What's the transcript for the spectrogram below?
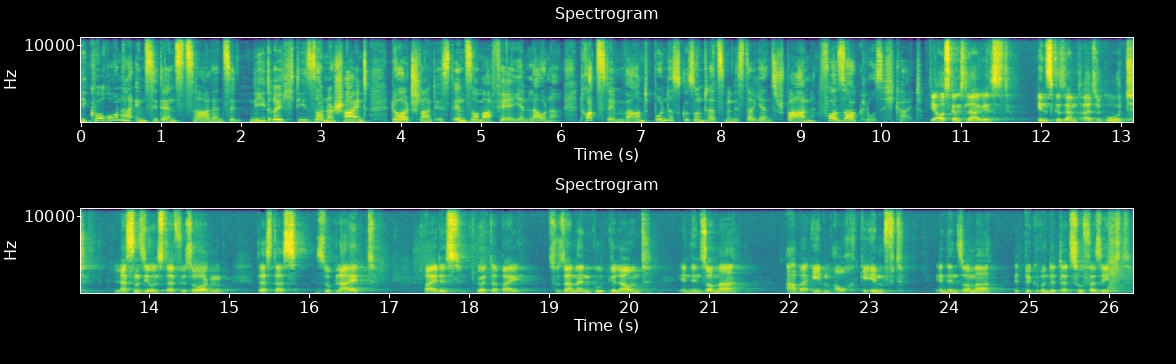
Die Corona-Inzidenzzahlen sind niedrig, die Sonne scheint, Deutschland ist in Sommerferienlaune. Trotzdem warnt Bundesgesundheitsminister Jens Spahn vor Sorglosigkeit. Die Ausgangslage ist insgesamt also gut. Lassen Sie uns dafür sorgen, dass das so bleibt. Beides gehört dabei zusammen, gut gelaunt in den Sommer, aber eben auch geimpft in den Sommer mit begründeter Zuversicht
